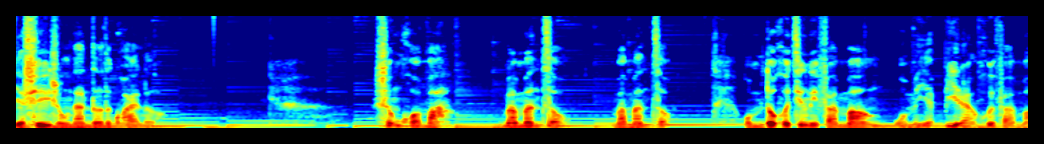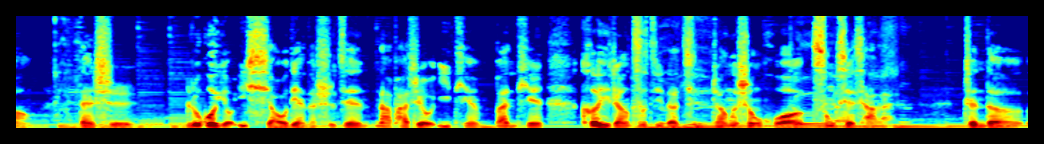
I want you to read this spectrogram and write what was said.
也是一种难得的快乐。生活嘛，慢慢走，慢慢走。我们都会经历繁忙，我们也必然会繁忙。但是，如果有一小点的时间，哪怕只有一天、半天，可以让自己的紧张的生活松懈下来，真的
